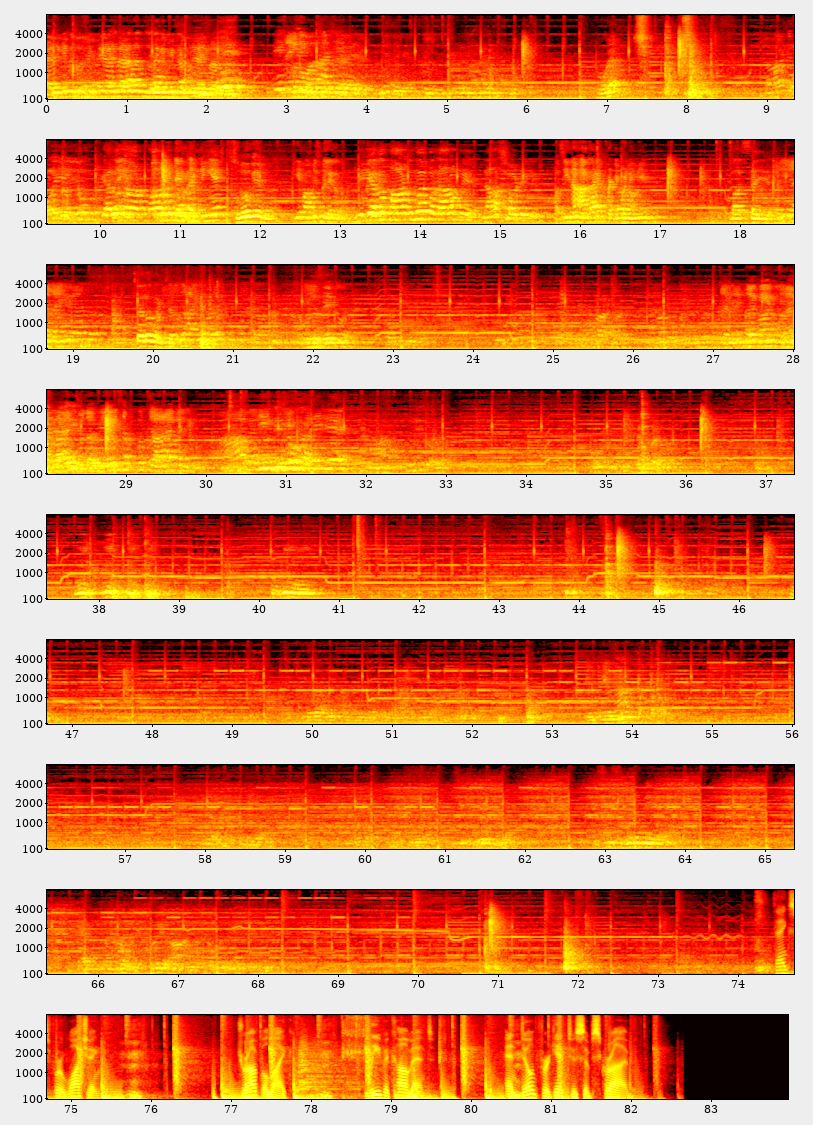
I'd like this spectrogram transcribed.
पहले की भी तो 50 रन आया था दूसरे के भी 50 रन आया कोई टेंशन नहीं ये वापस मिलेगा तुम्हें। ये येलो मार दूँगा बता रहा हूँ मैं। लास्ट शॉट ही है। पसीना आ रहा है पट्टी पड़ी है। बात सही है। चलो भाई चलो। सब कुछ जा रहा है Mm-hmm. Thanks for watching. Drop a like, leave a comment, and don't forget to subscribe.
